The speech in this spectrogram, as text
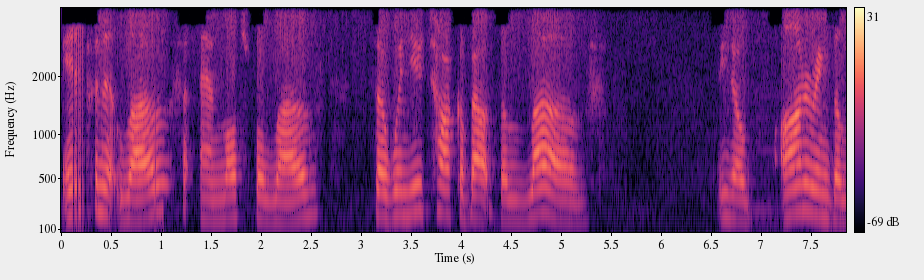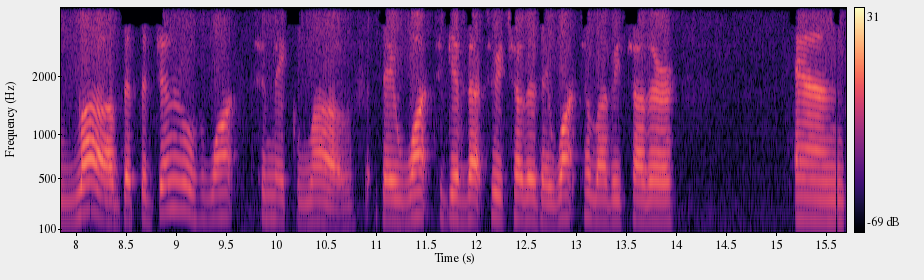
infinite love and multiple love. So when you talk about the love, you know, honoring the love that the genitals want to make love. They want to give that to each other. They want to love each other. And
